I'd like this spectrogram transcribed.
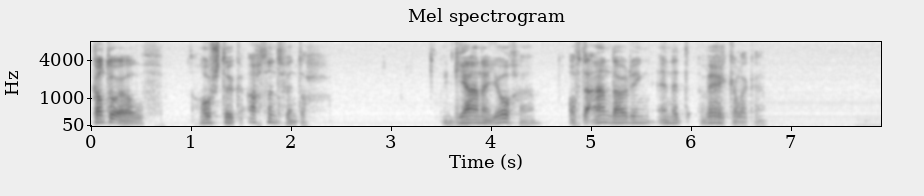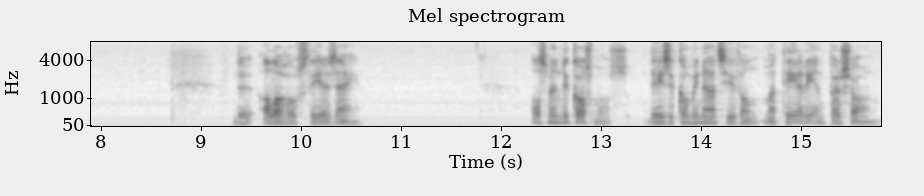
Kanto 11, hoofdstuk 28. Jnana Yoga, of de aanduiding en het werkelijke. De Allerhoogste Heer zei: Als men de kosmos, deze combinatie van materie en persoon,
